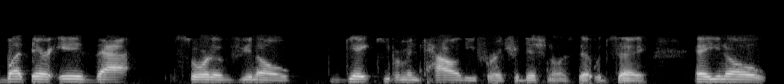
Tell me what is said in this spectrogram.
but there is that sort of you know gatekeeper mentality for a traditionalist that would say, hey, you know,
